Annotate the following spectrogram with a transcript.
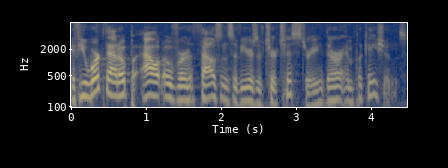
if you work that out over thousands of years of church history, there are implications.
